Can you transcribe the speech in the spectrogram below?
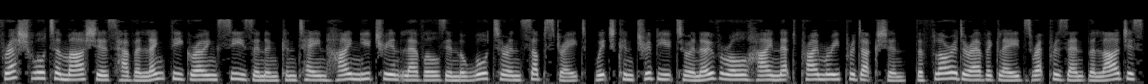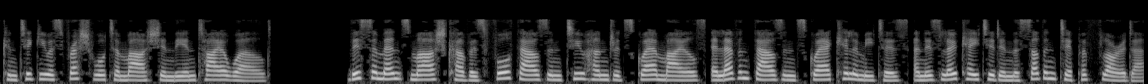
Freshwater marshes have a lengthy growing season and contain high nutrient levels in the water and substrate, which contribute to an overall high net primary production. The Florida Everglades represent the largest contiguous freshwater marsh in the entire world. This immense marsh covers 4,200 square miles 11,000 square kilometers and is located in the southern tip of Florida.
